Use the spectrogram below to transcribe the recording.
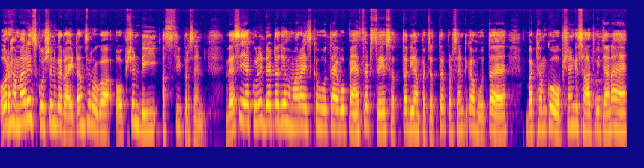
और हमारे इस क्वेश्चन का राइट आंसर होगा ऑप्शन डी, अस्सी परसेंट। वैसे एक्यूरेट डाटा जो हमारा इसका होता है, वो पैंसठ से सत्तर या पचहत्तर परसेंट का होता है बट हमको ऑप्शन के साथ भी जाना है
